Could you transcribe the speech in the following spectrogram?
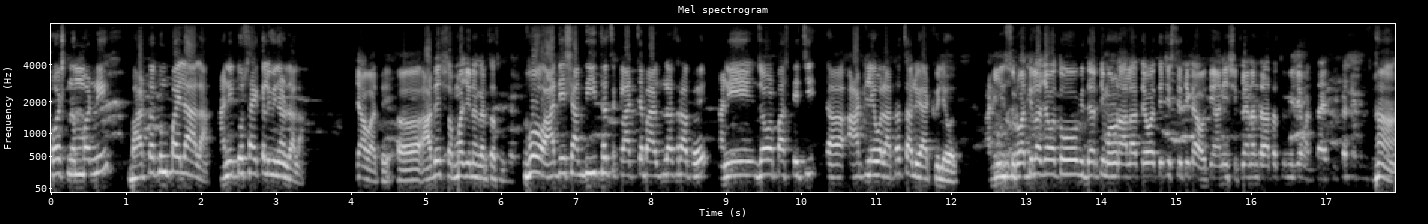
फर्स्ट नंबरनी भारतातून पहिला आला आणि तो सायकल विनर झाला. क्या बात आहे. आदेश संभाजीनगरचाच हो आदेश अगदी इथंच क्लासच्या बाजूलाच राहतोय. आणि जवळपास त्याची आठ लेवल आता चालू आहे आठवी लेवल आणि सुरुवातीला जेव्हा तो विद्यार्थी म्हणून आला तेव्हा त्याची स्थिती काय होती? आणि शिकल्यानंतर आता तुम्ही जे म्हणताय हा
